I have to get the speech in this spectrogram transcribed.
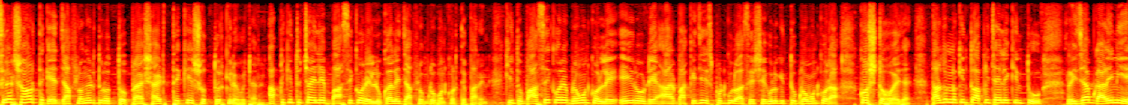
সিলেট শহর থেকে জাফলংয়ের দূরত্ব প্রায় ষাট থেকে সত্তর কিলোমিটার। আপনি কিন্তু চাইলে বাসে করে লোকালে জাফলং ভ্রমণ করতে পারেন। কিন্তু বাসে করে ভ্রমণ করলে এই রোডে আর বাকি যে স্পটগুলো আছে, সেগুলো কিন্তু ভ্রমণ করা কষ্ট হয়ে যায়। তার জন্য কিন্তু আপনি চাইলে কিন্তু রিজার্ভ গাড়ি নিয়ে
